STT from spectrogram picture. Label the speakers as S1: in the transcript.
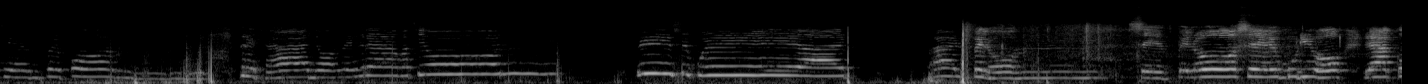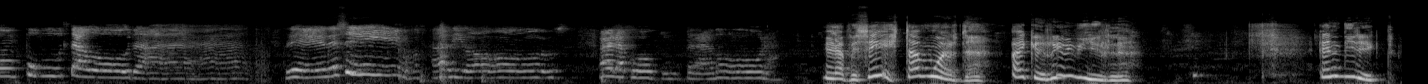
S1: siempre por mí. Tres años de grabación y se fue al, al pelón. Se peló, se murió la computadora. Le decimos adiós a la computadora.
S2: La PC está muerta. Hay que revivirla. En directo.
